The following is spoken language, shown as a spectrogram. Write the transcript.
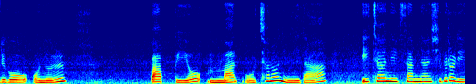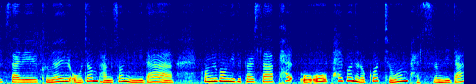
그리고 오늘 빠삐오 15,000원입니다. 2023년 11월 24일 금요일 오전 방송입니다. 010-6284-8558번으로 꽃 주문 받습니다.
